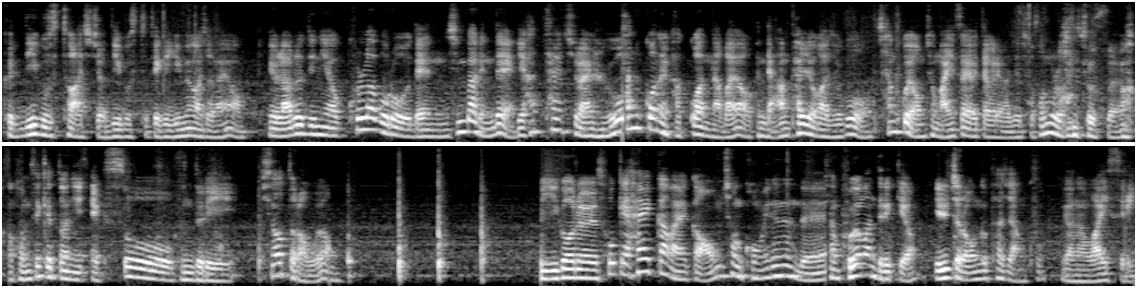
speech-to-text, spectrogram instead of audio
그 니구스터 아시죠? 니구스터 되게 유명하잖아요. 이 라르디니하고 콜라보로 낸 신발인데 이게 핫할 줄 알고 한 건을 갖고 왔나 봐요. 근데 안 팔려가지고 창고에 엄청 많이 쌓여있다 그래가지고 저 선물로 하나 줬어요. 검색했더니 엑소 분들이 신었더라고요. 이거를 소개할까 말까 엄청 고민했는데 그냥 보여만 드릴게요. 일절 언급하지 않고 이거는 Y3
